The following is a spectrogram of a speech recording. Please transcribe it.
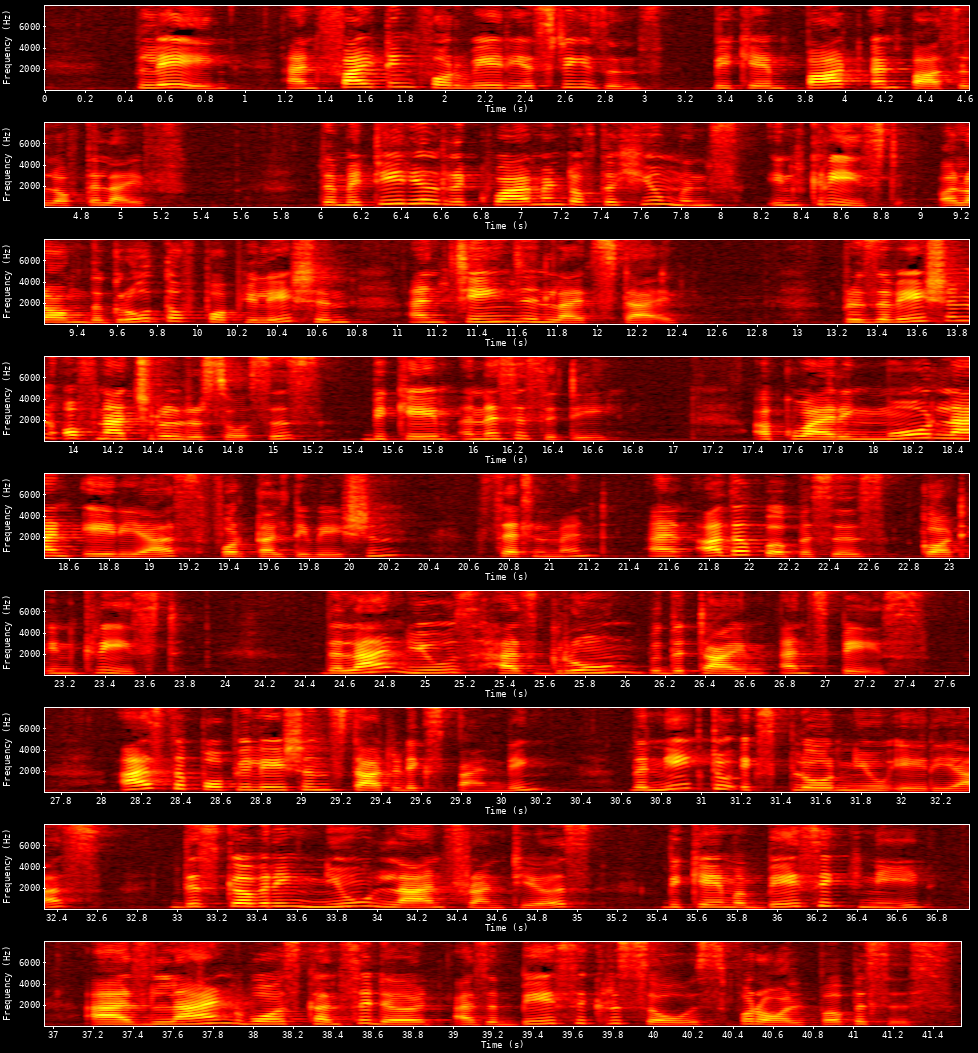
playing and fighting for various reasons became part and parcel of the life. The material requirement of the humans increased along the growth of population and change in lifestyle. Preservation of natural resources became a necessity. Acquiring more land areas for cultivation, settlement and other purposes got increased. The land use has grown with the time and space. As the population started expanding, the need to explore new areas, discovering new land frontiers became a basic need as land was considered as a basic resource for all purposes.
